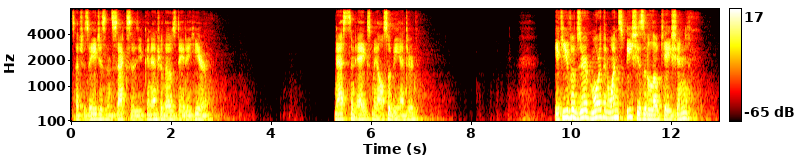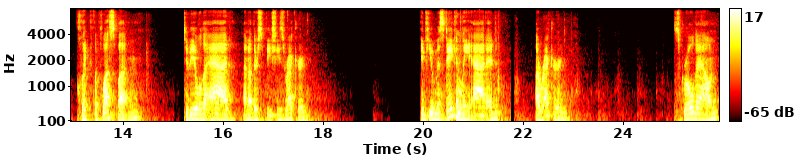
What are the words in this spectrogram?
such as ages and sexes, you can enter those data here. Nests and eggs may also be entered if you've observed more than one species at a location, click the plus button to be able to add another species record. If you mistakenly added a record, scroll down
